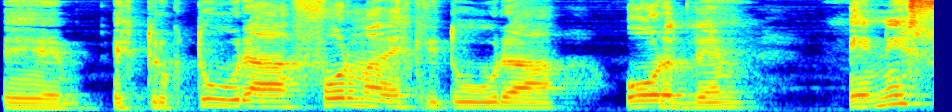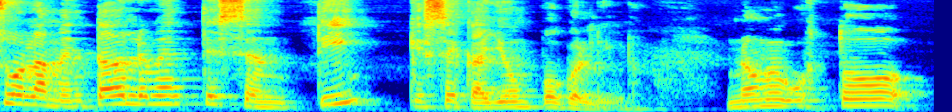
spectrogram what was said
eh, estructura, forma de escritura, orden en eso lamentablemente sentí que se cayó un poco el libro. No me gustó,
